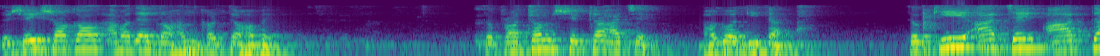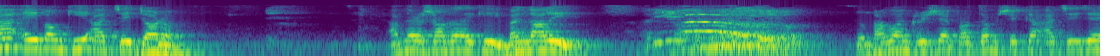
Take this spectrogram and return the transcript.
তো সেই সকল আমাদের গ্রহণ করতে হবে। তো প্রথম শিক্ষা আছে ভগবত গীতা তো কি আছে আত্মা এবং কি আছে জড়? আপনারা সকলে কি? বেঙ্গালি। তো ভগবান কৃষ্ণের প্রথম শিক্ষা আছে যে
